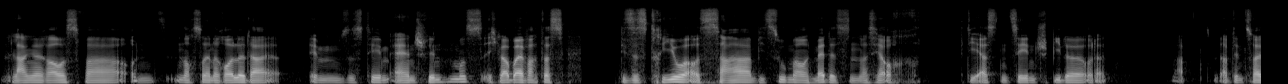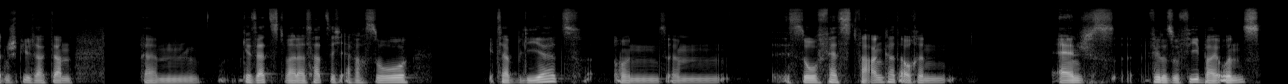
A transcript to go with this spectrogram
lange raus war und noch seine Rolle da im System Ange finden muss. Ich glaube einfach, dass dieses Trio aus Saar, Bisuma und Madison, was ja auch die ersten zehn Spiele oder ab, ab dem zweiten Spieltag dann ähm, gesetzt, weil das hat sich einfach so etabliert und ähm, ist so fest verankert auch in Anges Philosophie bei uns,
